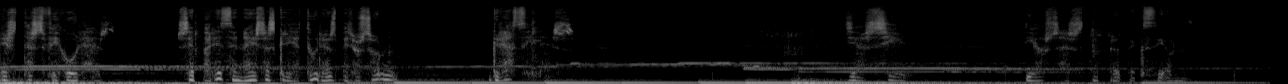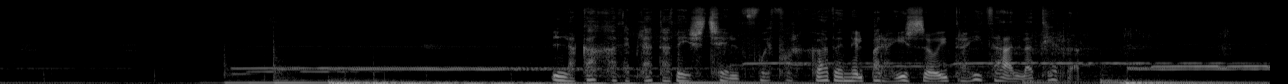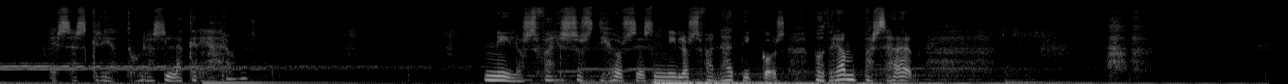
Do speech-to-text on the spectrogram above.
Estas figuras se parecen a esas criaturas, pero son gráciles. Yasil, diosas de protección. La caja de plata de Ischel fue forjada en el paraíso y traída a la tierra. ¿Esas criaturas la crearon? Ni los falsos dioses ni los fanáticos podrán pasar.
